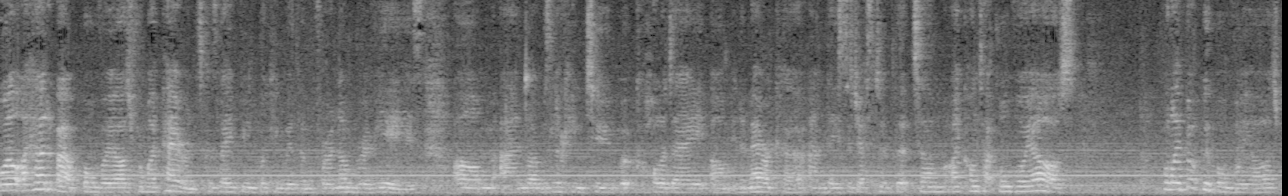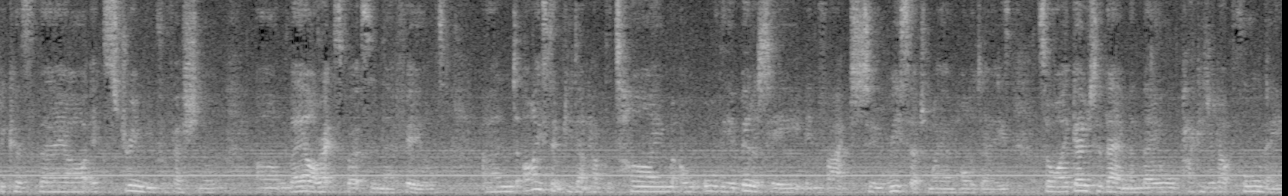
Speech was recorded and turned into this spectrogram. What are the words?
Well, I heard about Bon Voyage from my parents because they've been booking with them for a number of years um, and I was looking to book a holiday um, in America and they suggested that um, I contact Bon Voyage. Well, I booked with Bon Voyage because they are extremely professional, um, they are experts in their field and I simply don't have the time or, or, the ability, in fact, to research my own holidays. So I go to them and they all package it up for me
